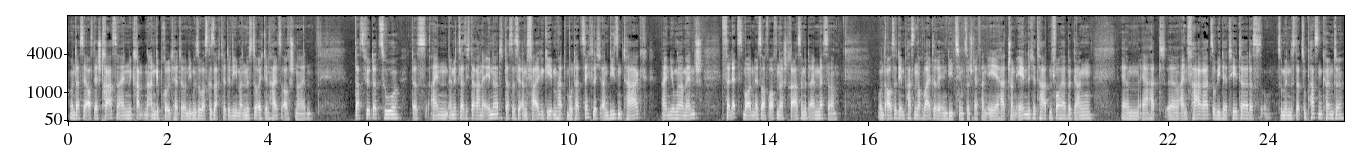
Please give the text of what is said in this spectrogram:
und dass er auf der Straße einen Migranten angebrüllt hätte und ihm sowas gesagt hätte wie, man müsste euch den Hals aufschneiden. Das führt dazu, dass ein Ermittler sich daran erinnert, dass es ja einen Fall gegeben hat, wo tatsächlich an diesem Tag ein junger Mensch verletzt worden ist auf offener Straße mit einem Messer. Und außerdem passen noch weitere Indizien zu Stefan E. Er hat schon ähnliche Taten vorher begangen. Ähm, er hat äh, ein Fahrrad, so wie der Täter, das zumindest dazu passen könnte.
